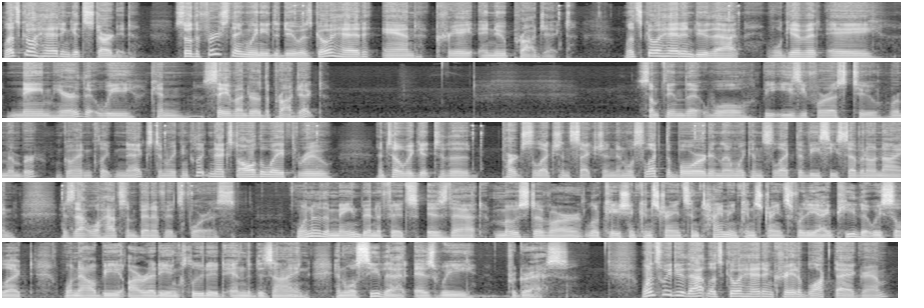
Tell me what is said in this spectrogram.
Let's go ahead and get started. So the first thing we need to do is go ahead and create a new project. Let's go ahead and do that. We'll give it a name here that we can save under the project. Something that will be easy for us to remember. Go ahead and click next and we can click next all the way through until we get to the part selection section and we'll select the board and then we can select the VC709 as that will have some benefits for us. One of the main benefits is that most of our location constraints and timing constraints for the IP that we select will now be already included in the design and we'll see that as we progress. Once we do that, let's go ahead and create a block diagram.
